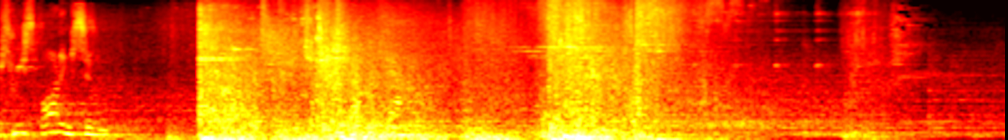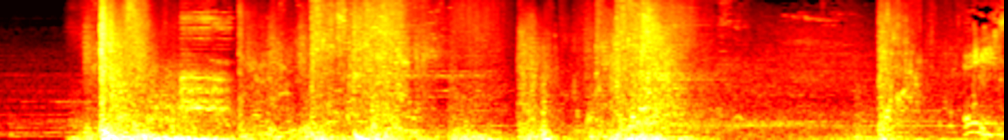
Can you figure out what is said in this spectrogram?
Team's respawning soon. Shut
